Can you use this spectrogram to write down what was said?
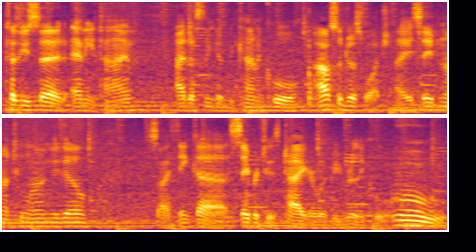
because you said anytime, I just think it'd be kind of cool. I also just watched Ice Age not too long ago, so I think uh, saber-toothed tiger would be really cool. Ooh,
